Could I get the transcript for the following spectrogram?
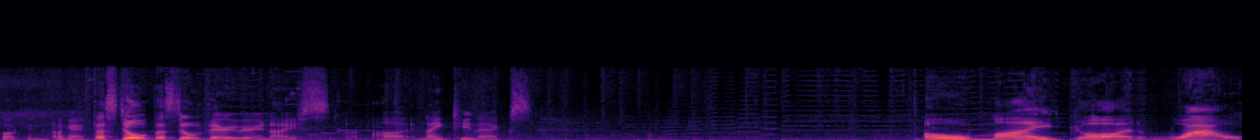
fucking okay. That's still that's still very very nice. Uh, 19x. Oh my god! Wow,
